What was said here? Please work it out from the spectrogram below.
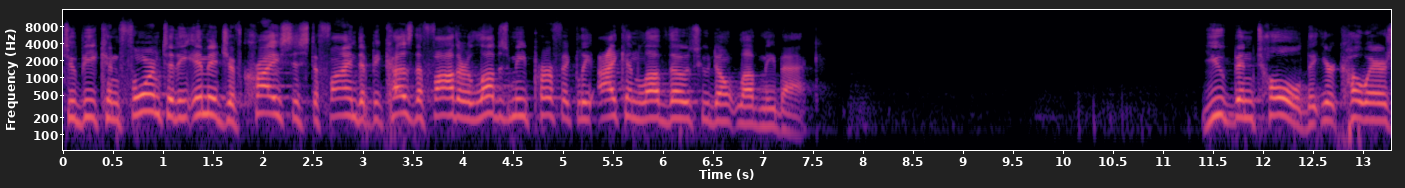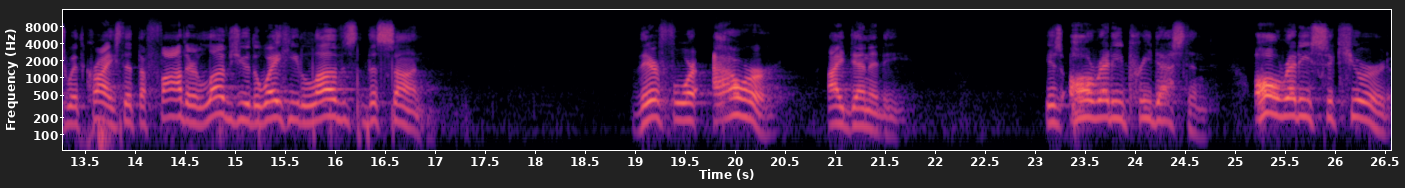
To be conformed to the image of Christ is to find that because the Father loves me perfectly, I can love those who don't love me back. You've been told that you're co heirs with Christ, that the Father loves you the way He loves the Son. Therefore, our identity is already predestined, already secured,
